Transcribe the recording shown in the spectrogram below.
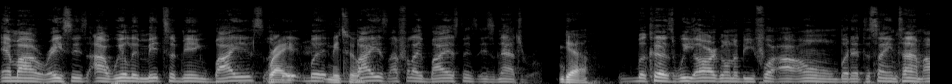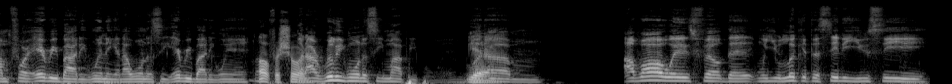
am I racist. I will admit to being biased, right? Bit, but me too. Bias. I feel like biasness is natural. Yeah, because we are going to be for our own, but at the same time, I'm for everybody winning, and I want to see everybody win. Oh, for sure. But I really want to see my people win. But, yeah. Um, I've always felt that when you look at the city, you see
